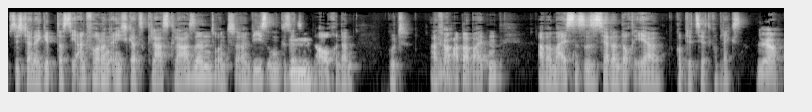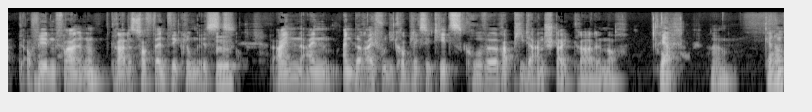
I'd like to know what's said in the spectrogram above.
sich dann ergibt, dass die Anforderungen eigentlich ganz glasklar sind und äh, wie es umgesetzt Mhm. wird auch und dann gut einfach Ja. abarbeiten. Aber meistens ist es ja dann doch eher kompliziert, komplex. ja, auf jeden Fall. Ne? Gerade Softwareentwicklung ist Mhm. ein, ein, ein Bereich, wo die Komplexitätskurve rapide ansteigt gerade noch. Ja, Ja. genau.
